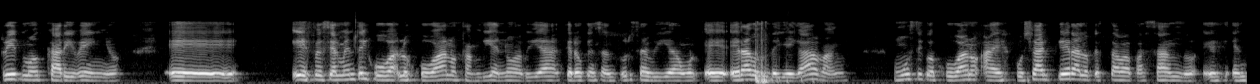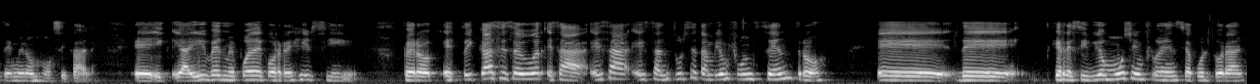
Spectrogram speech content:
ritmos caribeños, eh, especialmente los cubanos también, ¿no? Había, creo que en Santurce había, un, eh, era donde llegaban músicos cubanos a escuchar qué era lo que estaba pasando en términos musicales. Eh, y, ahí me puede corregir si, pero estoy casi segura, esa, esa, Santurce también fue un centro eh, de, que recibió mucha influencia cultural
